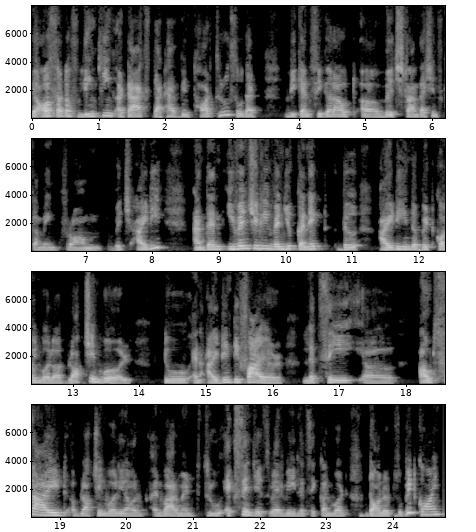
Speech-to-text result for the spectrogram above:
there are all sort of linking attacks that have been thought through so that we can figure out uh, which transactions coming from which id and then eventually when you connect the id in the bitcoin world or blockchain world to an identifier let's say uh, outside a blockchain world in our environment through exchanges where we let's say convert dollar to bitcoin.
